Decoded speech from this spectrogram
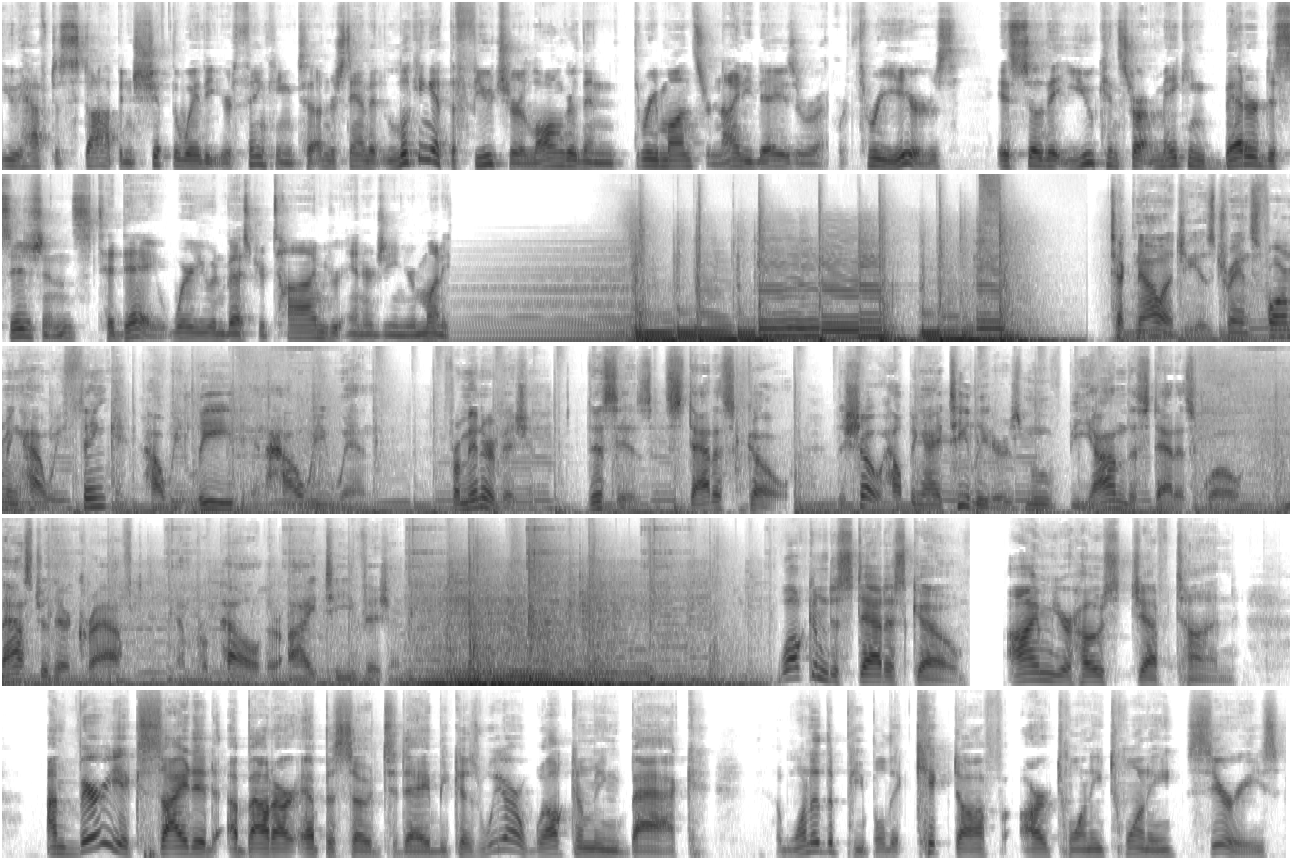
you have to stop and shift the way that you're thinking to understand that looking at the future longer than three months or 90 days or, or three years is so that you can start making better decisions today where you invest your time, your energy, and your money. Technology is transforming how we think, how we lead, and how we win. From InterVision, this is Status Go, the show helping IT leaders move beyond the status quo, master their craft, and propel their IT vision. Welcome to Status Go. I'm your host, Jeff Tunn. I'm very excited about our episode today because we are welcoming back one of the people that kicked off our 2020 series.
